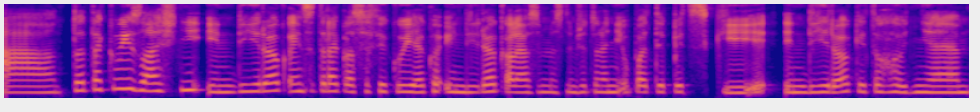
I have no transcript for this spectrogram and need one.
A to je takový zvláštní indie rock. Oni se teda klasifikují jako indie rock, ale já si myslím, že to není úplně typický indie rock. Je to hodně...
